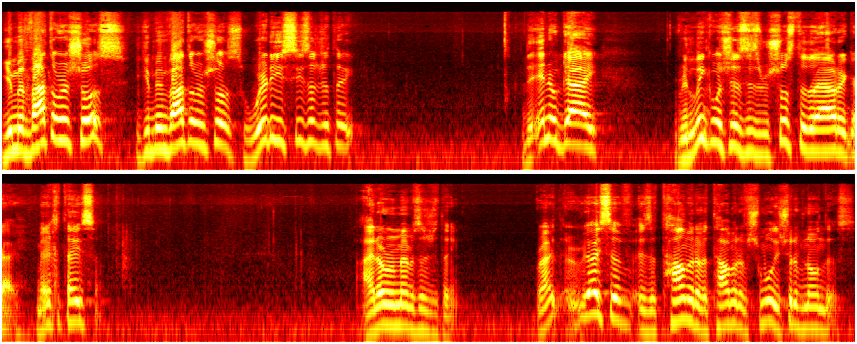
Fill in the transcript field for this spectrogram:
you mevatel rishus, you can mevatel rishus. Where do you see such a thing? The inner guy relinquishes his rishus to the outer guy. Mechatesa. I don't remember such a thing. Right? Yosef is a Talmud of a Talmud of Shmuel. You should have known this.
